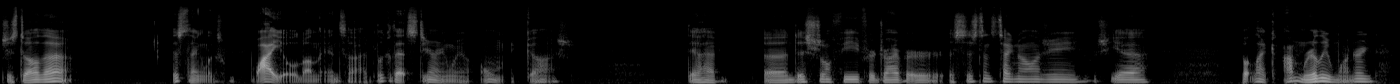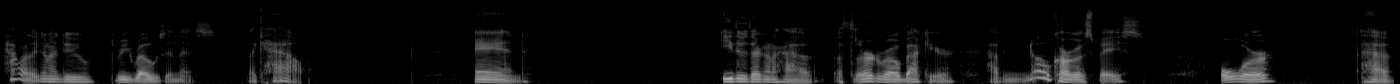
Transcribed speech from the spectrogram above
just all that. This thing looks wild on the inside. Look at that steering wheel. Oh my gosh. They'll have uh, additional fee for driver assistance technology, which yeah. But like I'm really wondering how are they going to do three rows in this? Like how? And either they're going to have a third row back here, have no cargo space, or have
